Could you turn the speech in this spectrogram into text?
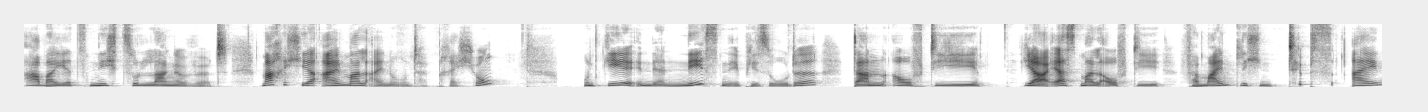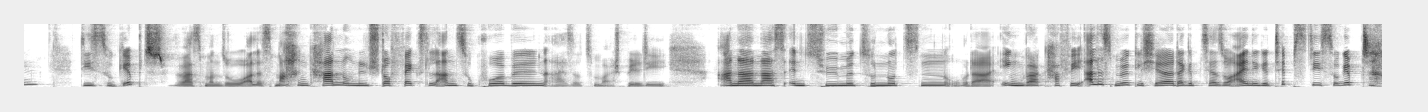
aber jetzt nicht so lange wird, mache ich hier einmal eine Unterbrechung und gehe in der nächsten Episode dann auf die, ja, erstmal auf die vermeintlichen Tipps ein, die es so gibt, was man so alles machen kann, um den Stoffwechsel anzukurbeln. Also zum Beispiel die Ananasenzyme zu nutzen oder Ingwer, Kaffee, alles Mögliche. Da gibt es ja so einige Tipps, die es so gibt.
